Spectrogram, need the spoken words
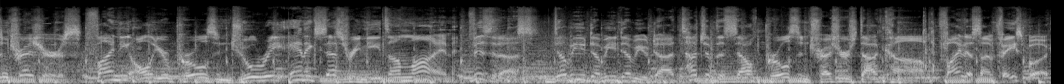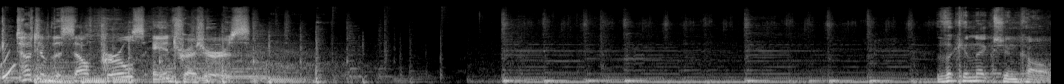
and treasures. Finding all your pearls and jewelry and accessory needs online. Visit us www.touchofthesouthpearlsandtreasures.com. Find us on Facebook, Touch of the South Pearls and Treasures. The Connection Call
